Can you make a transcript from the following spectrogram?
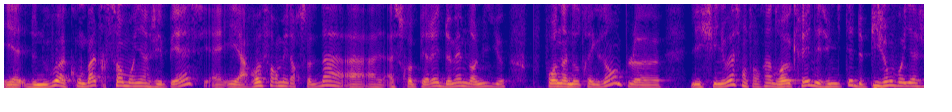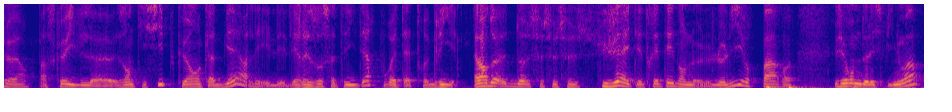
et de nouveau à combattre sans moyens GPS et, à reformer leurs soldats à, à, se repérer d'eux-mêmes dans le milieu. Pour prendre un autre exemple, euh, les Chinois sont en train de recréer des unités de pigeons voyageurs parce qu'ils euh, anticipent qu'en cas de guerre, les, les, réseaux satellitaires pourraient être grillés. Alors, de, ce, ce, sujet a été traité dans le, le livre par Jérôme de l'Espinois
